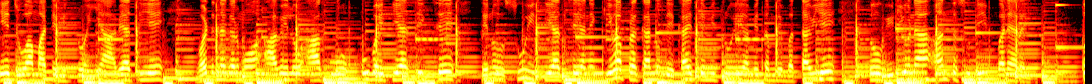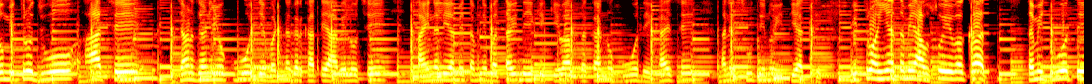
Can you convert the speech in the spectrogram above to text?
એ જોવા માટે મિત્રો અહીંયા આવ્યા છીએ. વડનગરમાં આવેલો આ કૂવો ખૂબ ઐતિહાસિક છે. તેનો શું ઇતિહાસ છે અને કેવા પ્રકારનું દેખાય છે મિત્રો એ અમે તમને બતાવીએ. તો વિડીયોના અંત સુધી બન્યા રહીએ તો મિત્રો જુઓ, આ છે જણજણીયો કૂવો જે વડનગર ખાતે આવેલો છે. ફાઇનલી અમે તમને બતાવી દઈએ કે કેવા પ્રકારનો કૂવો દેખાય છે અને શું તેનો ઇતિહાસ છે. મિત્રો અહીંયા તમે આવશો એ વખત. તમે જુઓ તે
